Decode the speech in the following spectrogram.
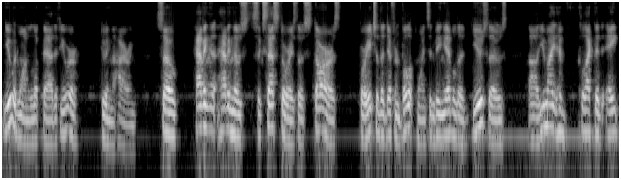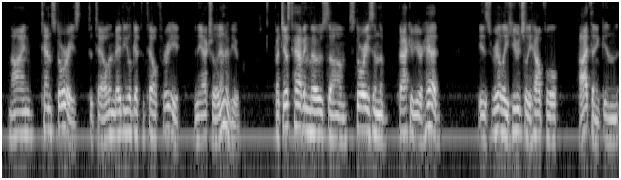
you would want to look bad if you were doing the hiring. So having having those success stories, those stars for each of the different bullet points, and being able to use those, uh, you might have collected eight, nine, ten stories to tell, and maybe you'll get to tell three in the actual interview. But just having those um, stories in the back of your head is really hugely helpful, I think, in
